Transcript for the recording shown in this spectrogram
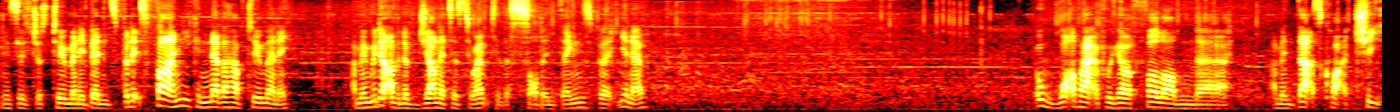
This is just too many bins. But it's fine, you can never have too many. I mean, we don't have enough janitors to empty the sodding things, but, you know. Oh, what about if we go a full on... Uh, I mean, that's quite a cheap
